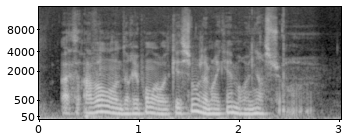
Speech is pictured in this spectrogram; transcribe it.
avant de répondre à votre question, j'aimerais quand même revenir sur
